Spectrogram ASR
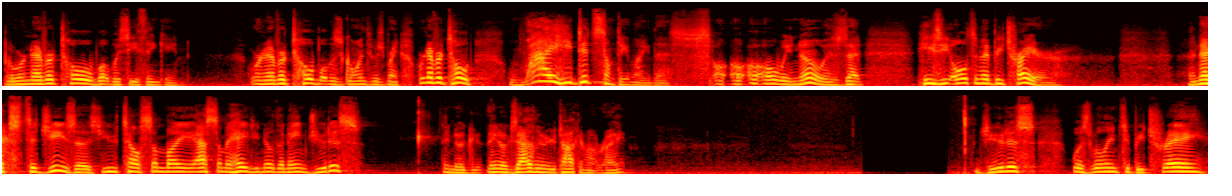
But we're never told what was he thinking. We're never told what was going through his brain. We're never told why he did something like this. All, all, all we know is that he's the ultimate betrayer. And next to Jesus, you tell somebody, ask somebody, hey, do you know the name Judas? They know, they know exactly what you're talking about, right? Judas was willing to betray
